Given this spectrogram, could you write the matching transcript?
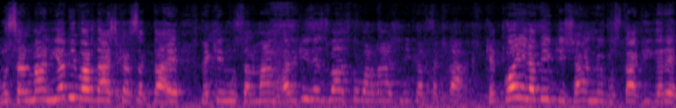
مسلمان یہ بھی برداشت کر سکتا ہے لیکن مسلمان ہر اس بات کو برداشت نہیں کر سکتا کہ کوئی نبی کی شان میں گستاخی کرے۔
